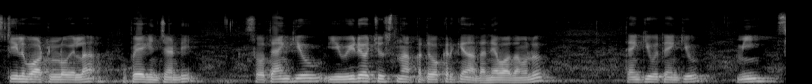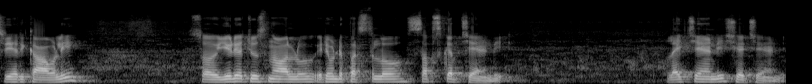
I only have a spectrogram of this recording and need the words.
స్టీల్ బాటిల్లో ఇలా ఉపయోగించండి. So thank you. ఈ వీడియో చూసిన ప్రతి ఒక్కరికి నా ధన్యవాదములు. Thank you thank you. మీ శ్రీహరి కావలి. సో వీడియో చూసిన వాళ్ళు ఎటువంటి పరిస్థితుల్లో సబ్స్క్రైబ్ చేయండి. లైక్ చేయండి షేర్ చేయండి.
